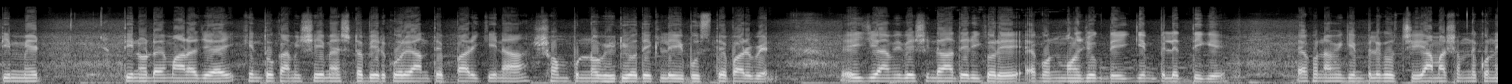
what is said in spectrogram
টিমমেট তিনোটায় মারা যায়, কিন্তু আমি সেই ম্যাচটা বের করে আনতে পারি কি না সম্পূর্ণ ভিডিও দেখলেই বুঝতে পারবেন। এই যে আমি বেশি না দেরি করে এখন মনোযোগ দেই গেম প্লের দিকে। এখন আমি গেম প্লে করছি, আমার সামনে কোনো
